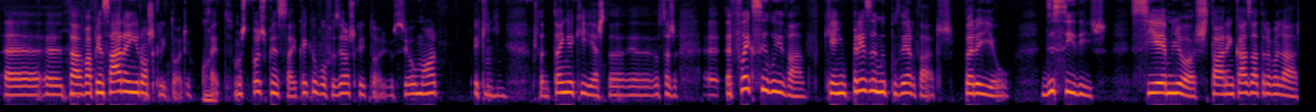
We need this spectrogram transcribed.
Uh, uh, estava a pensar em ir ao escritório, correto? Mas depois pensei, o que é que eu vou fazer ao escritório? Se eu moro aqui. Uhum. Portanto, tenho aqui esta, uh, ou seja, a flexibilidade que a empresa me puder dar para eu decidir se é melhor estar em casa a trabalhar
